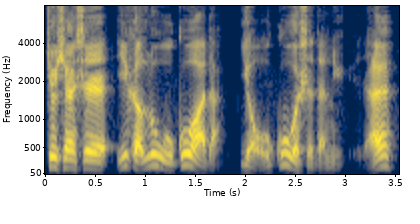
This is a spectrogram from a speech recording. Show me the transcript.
就像是一个路过的有故事的女人。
